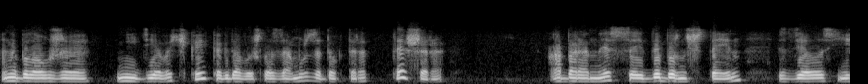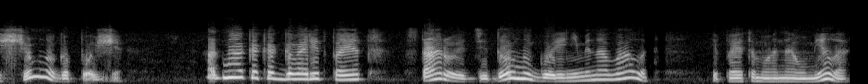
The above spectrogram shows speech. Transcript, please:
Она была уже не девочкой, когда вышла замуж за доктора Тэшера — а баронессой де Бернштейн сделалось еще много позже. Однако, как говорит поэт, старую Дидону горе не миновало, и поэтому она умела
